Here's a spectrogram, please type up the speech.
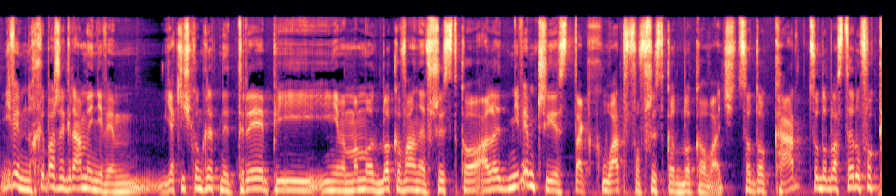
Nie wiem, no chyba, że gramy, nie wiem, jakiś konkretny tryb i, i, nie wiem, mamy odblokowane wszystko, ale nie wiem, czy jest tak łatwo wszystko odblokować. Co do kart, co do blasterów, ok,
